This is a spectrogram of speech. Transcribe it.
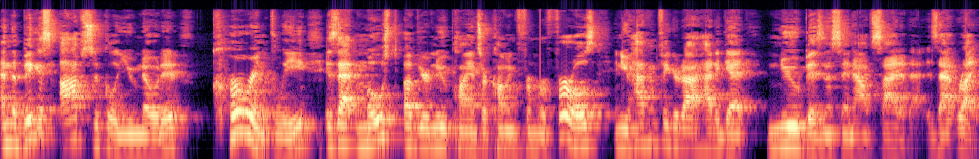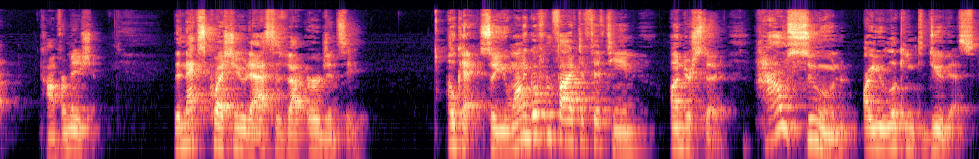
And the biggest obstacle you noted currently is that most of your new clients are coming from referrals and you haven't figured out how to get new business in outside of that. Is that right? Confirmation. The next question you would ask is about urgency. Okay, so you want to go from 5 to 15, understood. How soon are you looking to do this?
